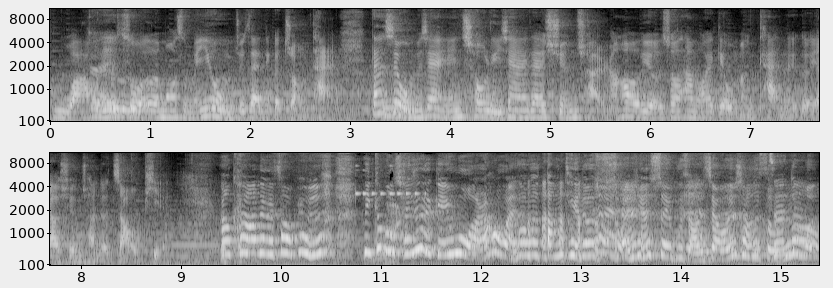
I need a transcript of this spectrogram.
怖啊，或者是做噩梦什么，因为我们就在那个状态。但是我们现在已经抽离，现在在宣传，然后有时候他们会给我们看那个要宣传的照片，然后看到那个照片，我就说你干嘛传这个给我啊？然后晚上就当天都 完全睡不着觉，我就想说怎么那么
